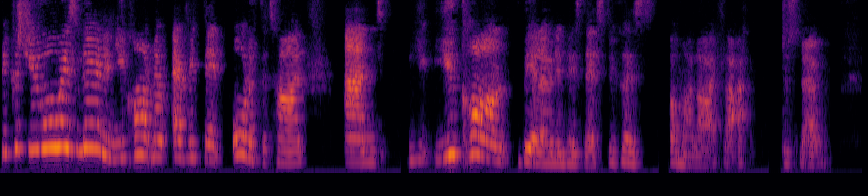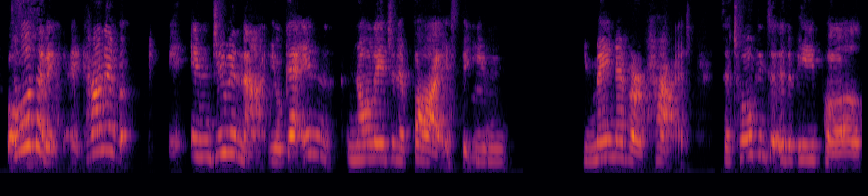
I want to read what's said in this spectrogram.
because you're always learning. You can't know everything all of the time. And you, you can't be alone in business because oh my life. Like I just know. But also it, it kind of in doing that you're getting knowledge and advice that you you may never have had. So talking to other people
